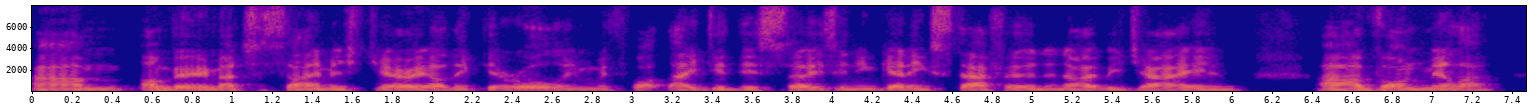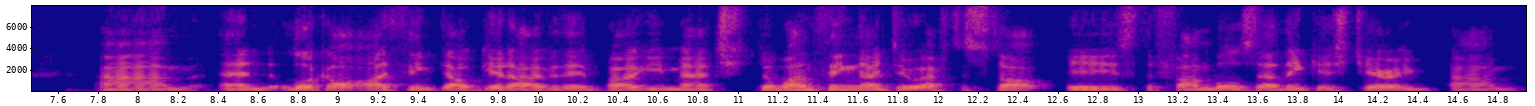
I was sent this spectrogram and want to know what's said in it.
um, I'm very much the same as Jerry. I think they're all in with what they did this season in getting Stafford and OBJ and uh, Von Miller. Um, and look, I, I, think they'll get over their bogey match. The one thing they do have to stop is the fumbles. I think, as Jerry um,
